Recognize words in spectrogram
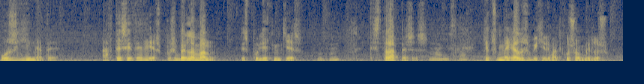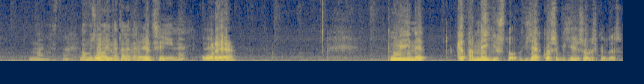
πώς γίνεται αυτές οι εταιρείες που συμπεριλαμβάνουν τις πολυεθνικές, mm -hmm. τις τράπεζες και τους μεγάλους επιχειρηματικούς ομίλους. Μάλιστα. Νομίζω όλοι καταλαβαίνετε έτσι, είναι. Ωραία. Που είναι κατά μέγιστο 200 επιχειρήσεις όλες και όλες.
